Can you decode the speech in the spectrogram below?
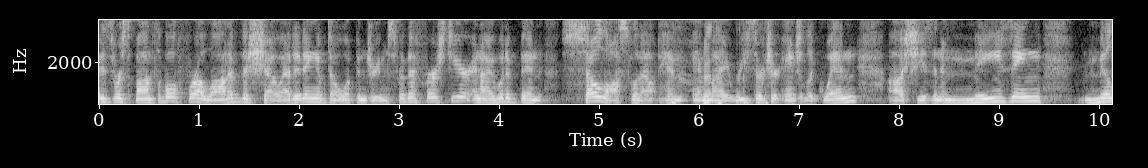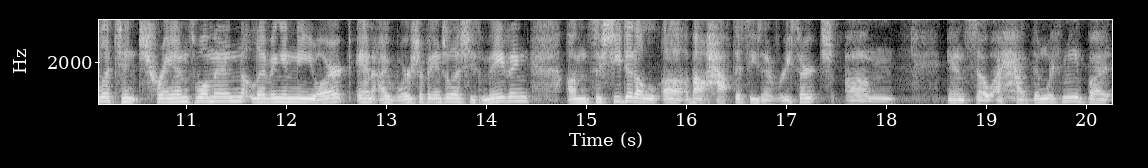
is responsible for a lot of the show editing of Dole Whip and Dreams for the first year, and I would have been so lost without him and my researcher, Angela Gwynn. Uh, she is an amazing militant trans woman living in New York, and I worship Angela. She's amazing. Um, so she did a, uh, about half the season of research, um, and so I had them with me, but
